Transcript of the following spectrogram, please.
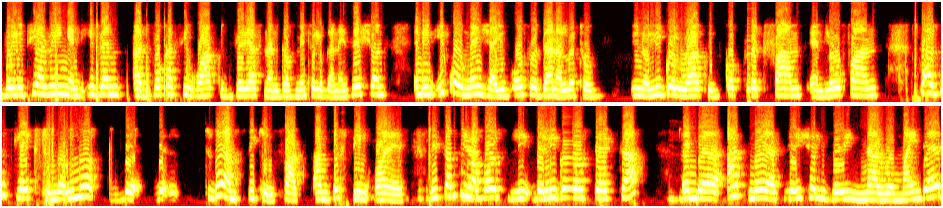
volunteering and even advocacy work with various non-governmental organizations. And in equal measure you've also done a lot of you know legal work with corporate firms and law firms. So i'd just like to know you know the, the today i'm speaking facts. I'm just being honest. There's something Yeah. about le- the legal sector. Mhm. and uh, as lawyers they're usually very narrow-minded.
